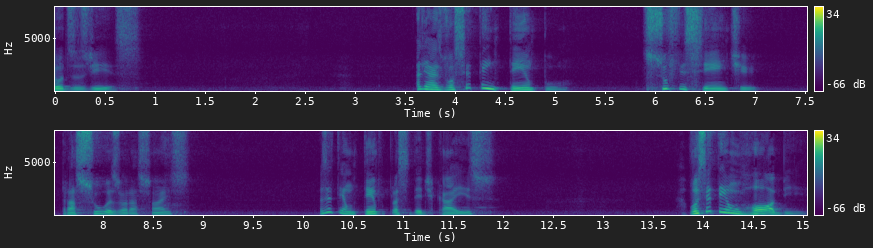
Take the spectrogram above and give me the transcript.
Todos os dias? Aliás, você tem tempo suficiente para as suas orações? Você tem um tempo para se dedicar a isso? Você tem um hobby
